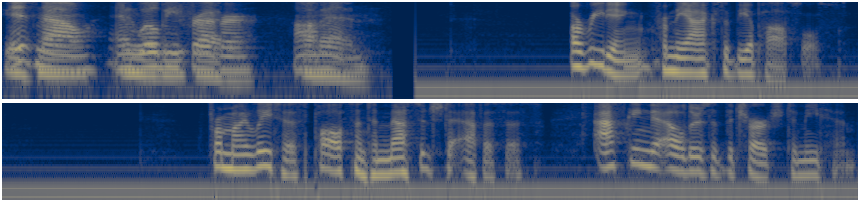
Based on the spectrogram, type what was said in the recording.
is now, and will be forever. Amen. A reading from the Acts of the Apostles. From Miletus, Paul sent a message to Ephesus, asking the elders of the church to meet him.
